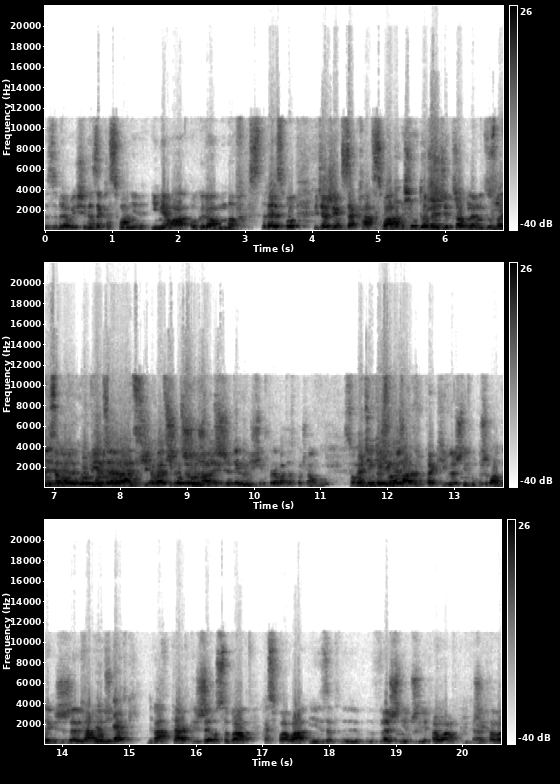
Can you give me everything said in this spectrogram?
zebrała się na zakasłanie i miała ogromny stres, bo wiedziała, że jak zakasła, się to będzie problem. I, samochód, y, Wiem, że że tych ludzi się wprowadza z pociągu. Słuchajcie. Taki właśnie był przypadek, że y. Dwa. tak, że osoba kasłała i za- y, w Lesznie przyjechała, przyjechała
